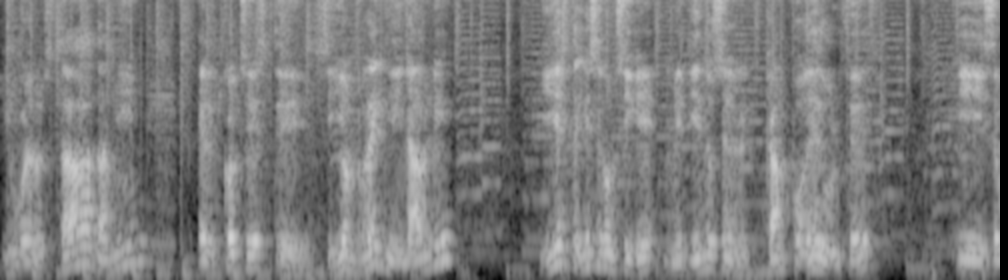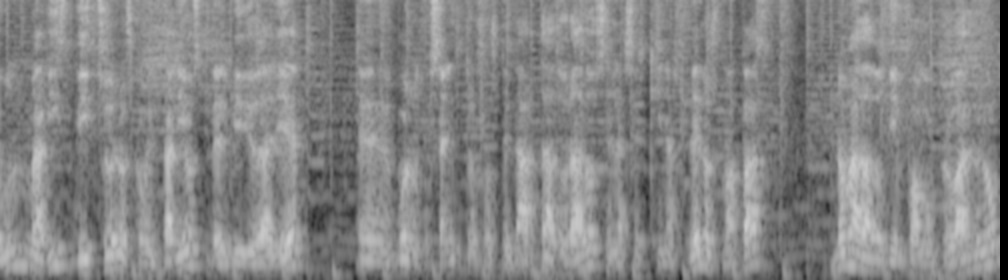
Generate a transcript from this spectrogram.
Y bueno, está también el coche este sillón reclinable. Y este que se consigue metiéndose en el campo de dulces. Y según me habéis dicho en los comentarios del vídeo de ayer, eh, bueno, te salen trozos de tarta dorados en las esquinas de los mapas. No me ha dado tiempo a comprobarlo.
